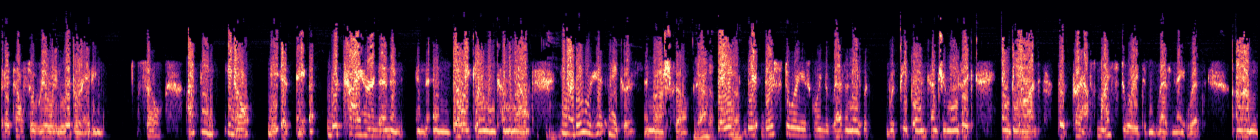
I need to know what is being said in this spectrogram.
but it's also really liberating. So I think, you know, with Ty Herndon and, and, and Billy Gilman coming out, you know, they were hit makers in Nashville. Yeah. They, yeah. their, their story is going to resonate with, with people in country music and beyond that perhaps my story didn't resonate with. Um,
